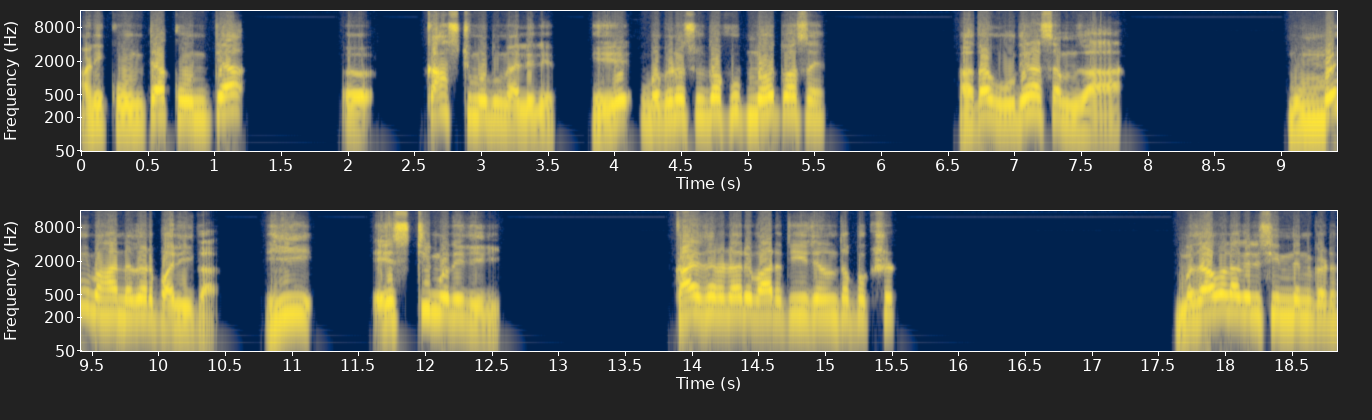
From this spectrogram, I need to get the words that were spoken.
आणि कोणत्या कोणत्या कास्ट मधून आलेले आहेत, हे बघणं सुद्धा खूप महत्वाचं आहे. आता उद्या समजा मुंबई महानगरपालिका ही एस टी मध्ये गेली. काय करणार आहे भारतीय जनता पक्ष? मग जावं लागेल शिंदेकडं.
